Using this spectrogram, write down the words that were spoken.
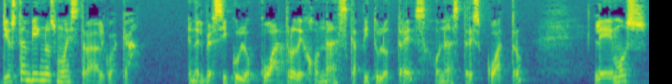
Dios también nos muestra algo acá. En el versículo 4 de Jonás capítulo 3, Jonás 3.4, leemos,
